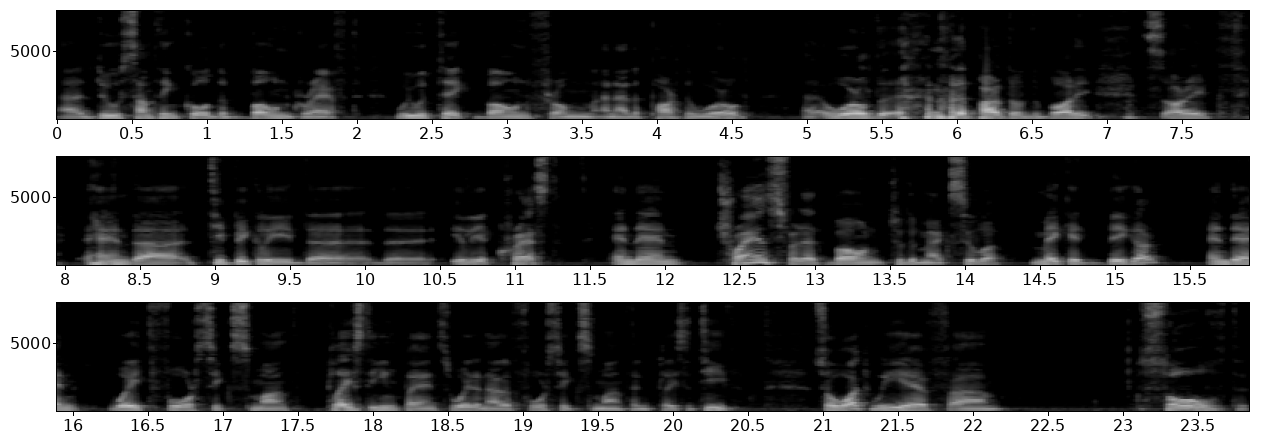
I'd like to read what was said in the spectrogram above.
uh, do something called the bone graft. We would take bone from another part of the world, uh, world, another part of the body, sorry, and uh, typically the, the iliac crest, and then transfer that bone to the maxilla, make it bigger, and then wait for six months, place the implants, wait another four, six months, and place the teeth. So what we have um, solved,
